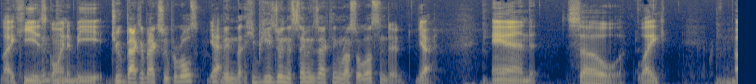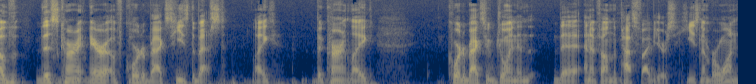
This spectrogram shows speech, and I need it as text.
Like, he Mm-hmm. is going to be Two back-to-back Super Bowls. Yeah. I mean, he, he's doing the same exact thing Russell Wilson did. Yeah. And so like of this current era of quarterbacks, he's the best. Like the current like quarterbacks who've joined in the NFL in the past 5 years, he's number 1.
